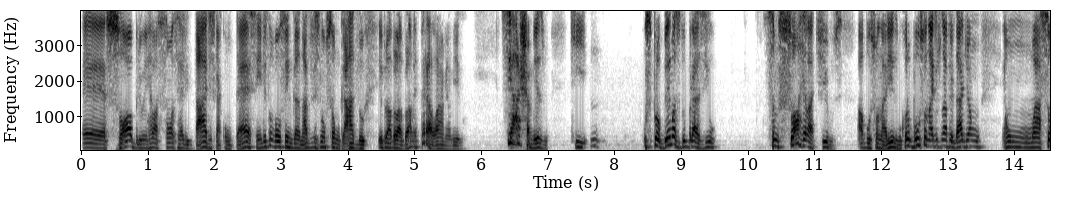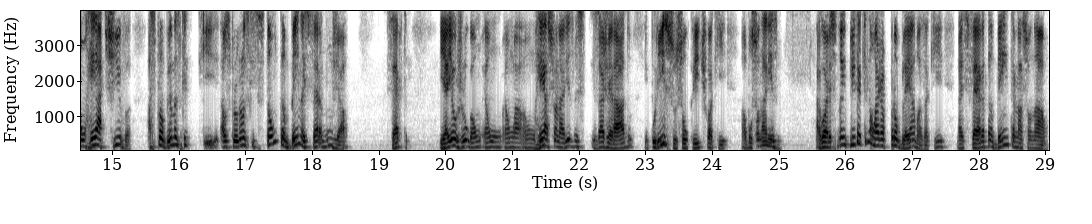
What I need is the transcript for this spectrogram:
é, sóbrio em relação às realidades que acontecem, eles não vão ser enganados, eles não são gado e blá blá blá. Mas pera lá, meu amigo. Você acha mesmo que os problemas do Brasil são só relativos ao bolsonarismo? Quando o bolsonarismo, na verdade, é, um, é uma ação reativa aos problemas que, que, aos problemas que estão também na esfera mundial, certo? E aí eu julgo, é um, é um, é um reacionarismo exagerado, e por isso sou crítico aqui ao bolsonarismo. Agora, isso não implica que não haja problemas aqui na esfera também internacional.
